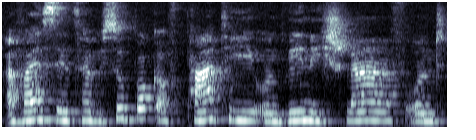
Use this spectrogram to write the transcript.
ach weißt du, jetzt habe ich so Bock auf Party und wenig Schlaf und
